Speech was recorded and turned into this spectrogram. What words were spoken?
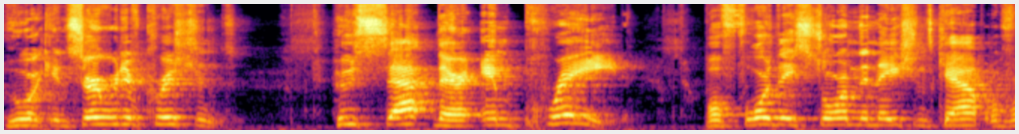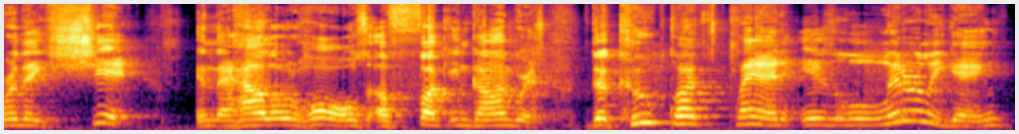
who were conservative Christians who sat there and prayed before they stormed the nation's capital, before they shit in the hallowed halls of fucking Congress. The Ku Klux Klan is literally, gang,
